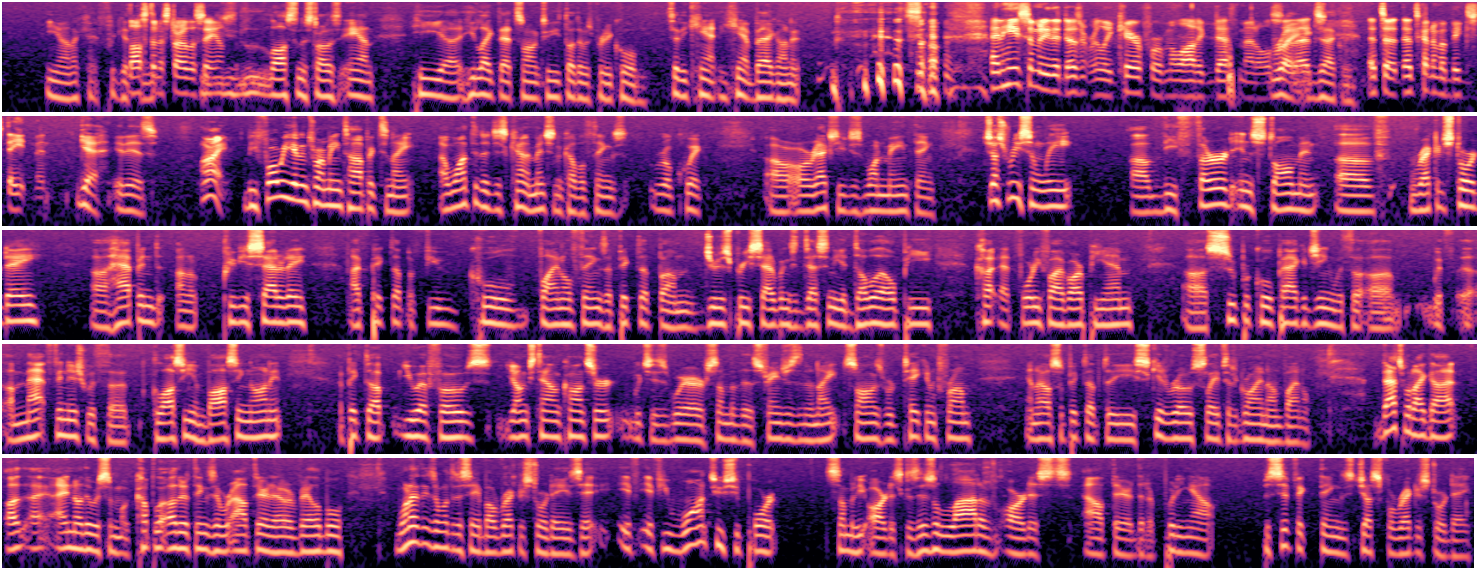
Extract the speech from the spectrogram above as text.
Eon. I can't forget. Lost the- in a Starless Aeon. Lost in a Starless Aeon. He uh, he liked that song too. He thought that was pretty cool. Said he can't he can't bag on it. so And he's somebody that doesn't really care for melodic death metal. So right, that's, exactly. That's a that's kind of a big statement. Yeah, it is. All right. Before we get into our main topic tonight, I wanted to just kind of mention a couple things real quick, or, or actually just one main thing. Just recently, uh, the third installment of Record Store Day uh, happened on a previous Saturday. I picked up a few cool vinyl things. I picked up um, Judas Priest, Sad Wings of Destiny, a double LP cut at 45 RPM. Uh, super cool packaging with a uh, with a, matte finish with a glossy embossing on it. I picked up UFO's Youngstown concert, which is where some of the Strangers in the Night songs were taken from, and I also picked up the Skid Row Slave to the Grind on vinyl. That's what I got. Uh, I, know there was some a couple of other things that were out there that are available. One of the things I wanted to say about Record Store Day is that if if you want to support some of the artists, because there's a lot of artists out there that are putting out specific things just for Record Store Day.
